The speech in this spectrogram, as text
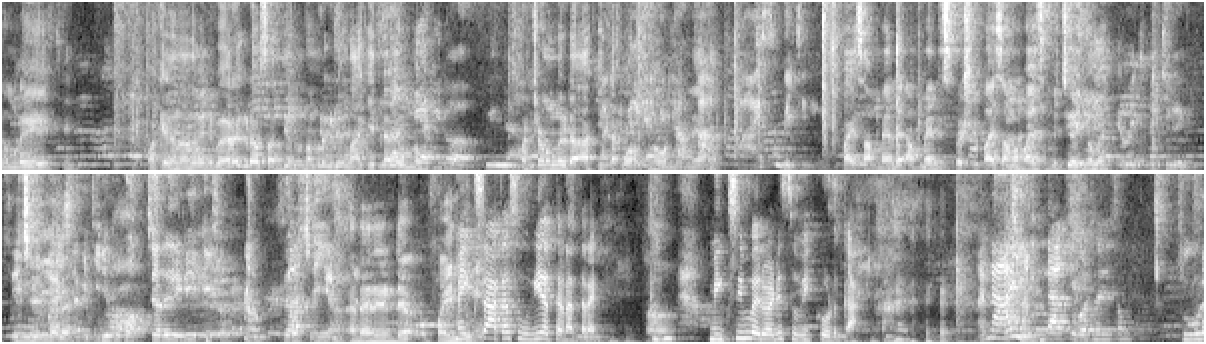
നമ്മുടെ ബാക്കി എന്താന്ന് വേണ്ടി വേറെ ഇവിടെ സദ്യ ഒന്നും നമ്മൾ ഇവിടെ ഒന്നും ആക്കിയിട്ടില്ല അല്ലെ ഒന്നും പിന്നെ ഭക്ഷണം ഒന്നും ഇവിടെ ആക്കിയില്ല പുറത്തുനിന്ന് കൊണ്ടുതന്നെയാണ് പായസം അമ്മേന്റെ അമ്മേന്റെ സ്പെഷ്യൽ പായസം. അമ്മ പായസം വെച്ച് കഴിഞ്ഞു അമ്മ? വെച്ച് വെച്ച് കഴിഞ്ഞു. വെച്ച് കഴിഞ്ഞു അല്ലേ? പായസം വെച്ച്. ഇനിയിപ്പോൾ കുറച്ചത് ഇനി ശേഷം mix ചെയ്യണം. അതിന് എന്റെ ഫൈൻ മിക്സ് ആക്കാൻ സുവി എത്തണത്രേ ആ. മിക്സിങ് പരിപാടി സുവിക്ക് കൊടുക്കാം. ചൂട്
